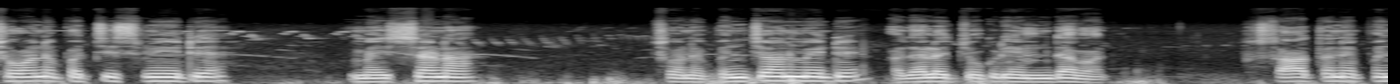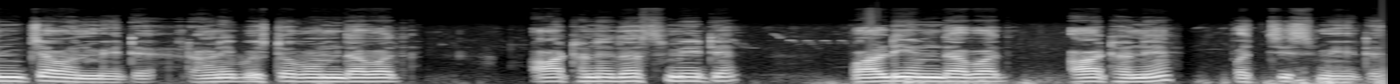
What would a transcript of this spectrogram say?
છ ને પચીસ મિનિટે. મહેસાણા છ ને પંચાવન મિનિટે. અદાલત ચોકડી અમદાવાદ સાત અને પંચાવન મિનિટે. રાણી બસ સ્ટોપ અમદાવાદ આઠ અને દસ મિનિટે. પાલડી અમદાવાદ આઠ અને પચીસ મિનિટે.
